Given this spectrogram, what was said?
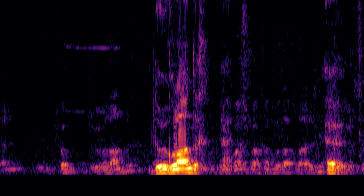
Yani çok duygulandık. Duygulandık. Yani Başbakan bu lafları Evet. görse.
